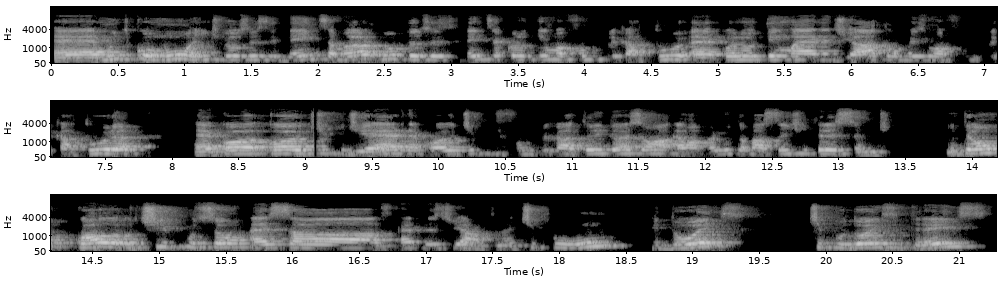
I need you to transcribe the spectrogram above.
É muito comum a gente ver os residentes, a maior dúvida dos residentes é quando tem uma funduplicatura, é, quando tem uma hernia de ato ou mesmo uma funduplicatura, é, qual, qual, é o tipo de hernia, qual é o tipo de funduplicatura, então essa é uma, é uma pergunta bastante interessante. Então, qual o tipo são essas hernias de ato? Né? Tipo 1 e 2, tipo 2 e 3,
